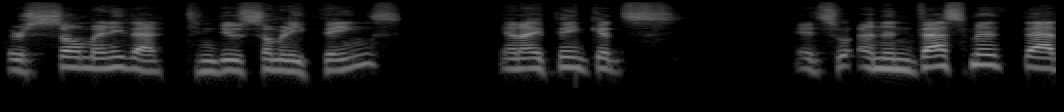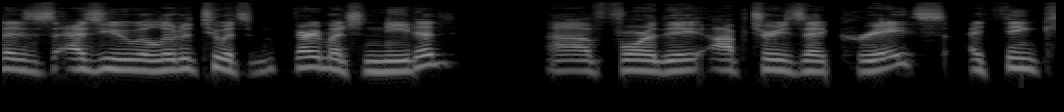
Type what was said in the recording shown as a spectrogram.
There's so many that can do so many things, and I think it's it's an investment that is, as you alluded to, it's very much needed uh, for the opportunities that it creates. I think,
